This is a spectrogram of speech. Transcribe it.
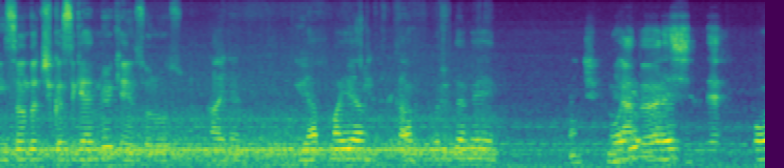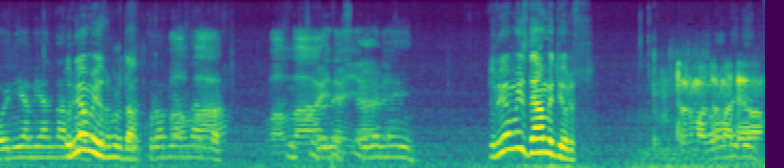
İnsanın da çıkası gelmiyor ki en son olsun. Aynen. Yapmayın, yapmayın demeyin. Ya böyle oy- şimdi. Oynayamayanlar Duruyor var, muyuz burada? Kuramayanlar var. Vallahi aynen yani. söylemeyin. Duruyor muyuz devam ediyoruz. Durma Devam durma edin. devam.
